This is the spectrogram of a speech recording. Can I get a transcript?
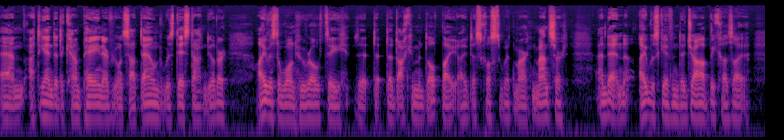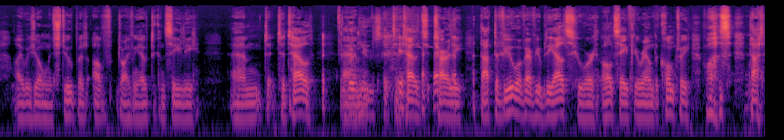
Um, at the end of the campaign, everyone sat down. There was this, that, and the other. I was the one who wrote the, the, the, the document up. I, I discussed it with Martin Mansergh, and then I was given the job because I, I was young and stupid of driving out to Kinsealy um, to, to tell um, news. to, to tell Charlie that the view of everybody else who were all safely around the country was that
